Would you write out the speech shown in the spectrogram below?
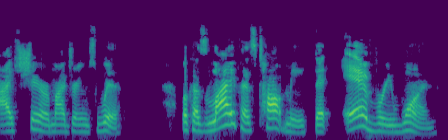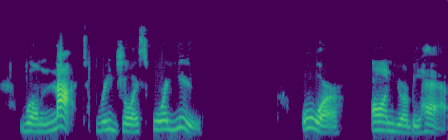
I share my dreams with. Because life has taught me that everyone will not rejoice for you or on your behalf.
